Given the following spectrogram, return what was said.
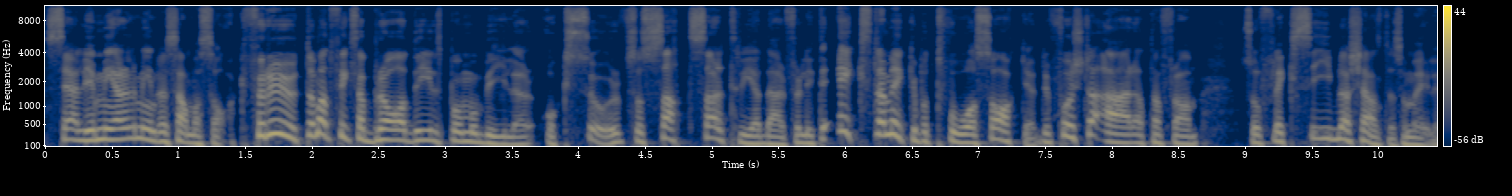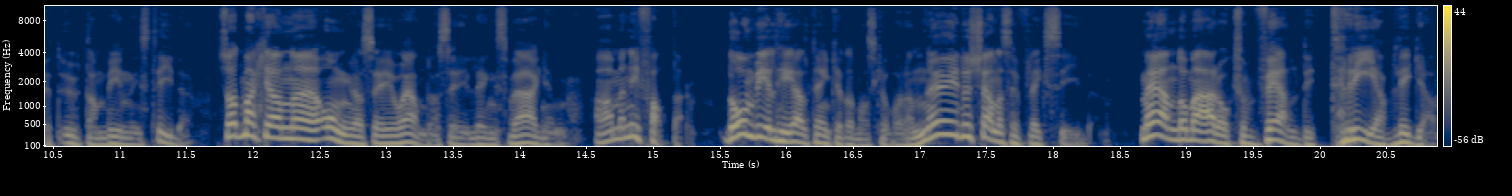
säljer mer eller mindre samma sak. Förutom att fixa bra deals på mobiler och surf så satsar 3 därför lite extra mycket på två saker. Det första är att ta fram så flexibla tjänster som möjligt utan bindningstider. Så att man kan eh, ångra sig och ändra sig längs vägen. Ja, men ni fattar. De vill helt enkelt att man ska vara nöjd och känna sig flexibel. Men de är också väldigt trevliga.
